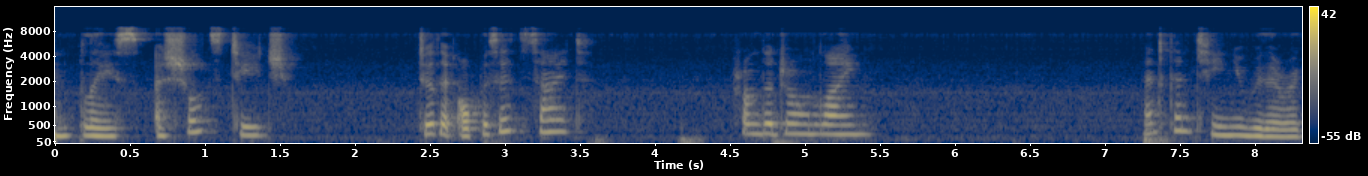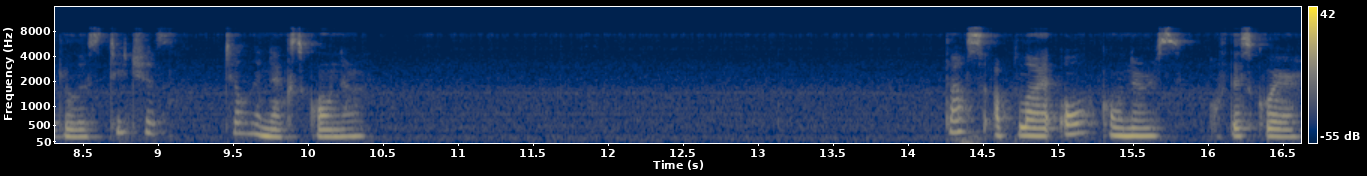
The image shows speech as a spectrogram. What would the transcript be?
Again place a short stitch to the opposite side from the drawn line and continue with the regular stitches till the next corner. Thus apply all corners of the square.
